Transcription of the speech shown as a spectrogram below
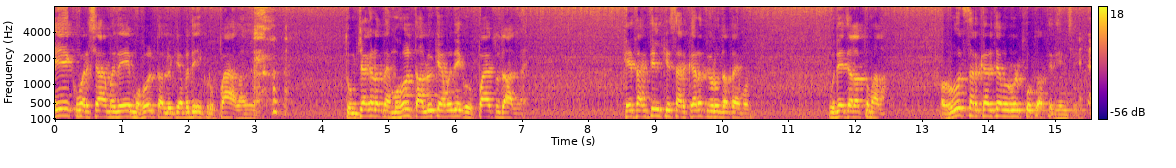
एक वर्षामध्ये मोहोळ तालुक्यामध्ये एक रुपया आला नाही. तुमच्याकडं नाही मोहोळ तालुक्यामध्ये एक रुपया सुद्धा आला नाही. हे सांगतील की सरकारच विरोधात आहे म्हणून. उद्याच्याला तुम्हाला. रोज सरकारच्या बरोबर फोटो असतात यांचे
